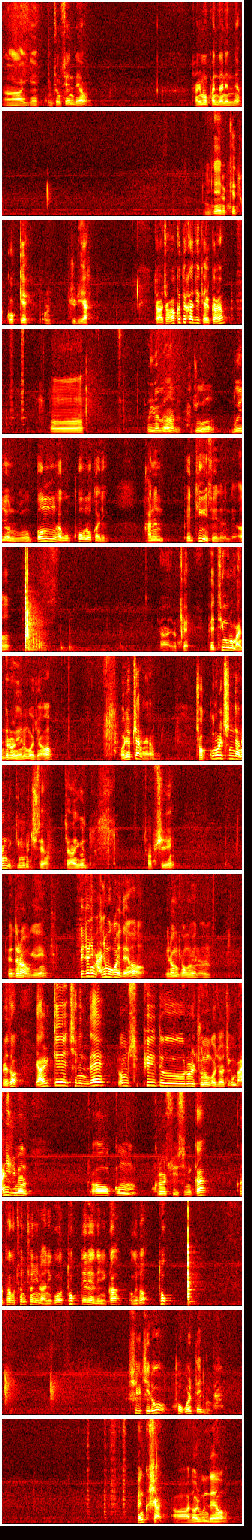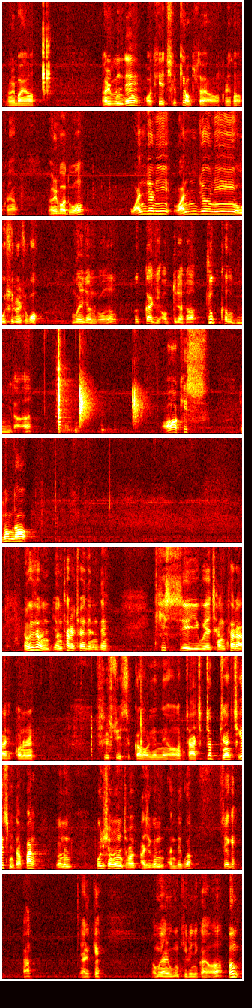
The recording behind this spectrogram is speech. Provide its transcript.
아 이게 엄청 센데요? 잘못 판단했네요. 이게 이렇게 두껍게 올 줄이야 자, 저 끝에까지 될까요? 어, 되려면 아주 무회전으로 뻥 하고 코너까지 가는 배팅이 있어야 되는데요. 자, 이렇게 배팅으로 만들어내는 거죠. 어렵지 않아요. 적구를 친다는 느낌으로 치세요. 자, 이건 접시 되돌아오기. 회전이 많이 먹어야 돼요. 이런 경우에는. 그래서 얇게 치는데 좀 스피드를 주는 거죠. 지금 많이 주면 조금 그럴 수 있으니까 그렇다고 천천히는 아니고 톡 때려야 되니까 여기서 톡. 실제로 톡을 때립니다. 뱅크샷. 아 넓은데요? 넓어요 넓은데 어떻게 칠 게 없어요. 그래서 그냥 넓어도 완전히 완전히 오시를 주고 무회전으로 끝까지 엎드려서 쭉 하고 밉니다. 아 키스 죄송합니다. 여기서 연- 연타를 쳐야 되는데 키스 이후에 장타라 했건을 칠 수 있을까 모르겠네요. 자, 직접 그냥 치겠습니다. 빵. 이거는 포지션은 저 아직은 안 되고요. 세게 빵. 얇게. 너무 얇은 길으니까요. 빵.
